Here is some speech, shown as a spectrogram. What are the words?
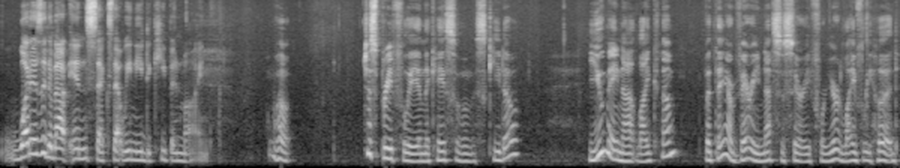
What is it about insects that we need to keep in mind? Well, just briefly, in the case of a mosquito, you may not like them, but they are very necessary for your livelihood.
